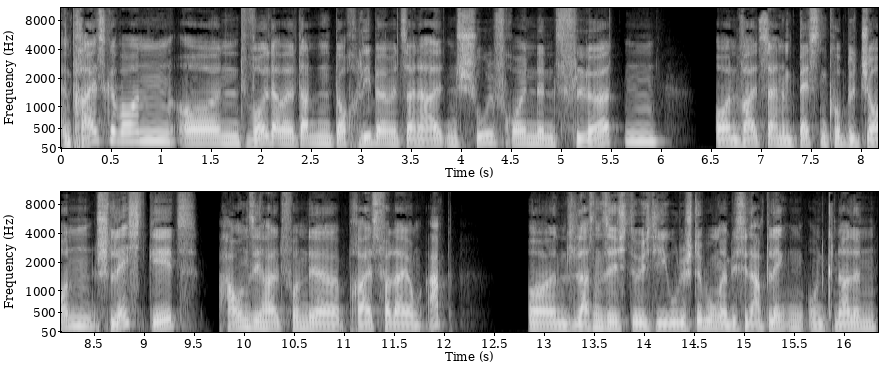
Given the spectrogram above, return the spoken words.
einen Preis gewonnen und wollte aber dann doch lieber mit seiner alten Schulfreundin flirten. Und weil es seinem besten Kumpel John schlecht geht, hauen sie halt von der Preisverleihung ab und lassen sich durch die gute Stimmung ein bisschen ablenken und knallen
